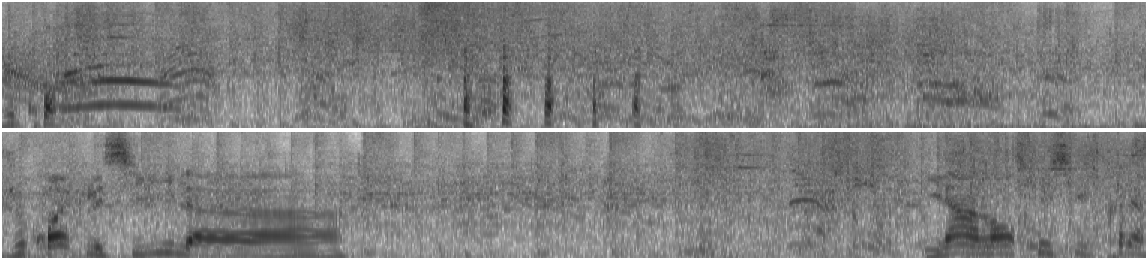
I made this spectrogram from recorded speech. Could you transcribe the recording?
Je crois. Je crois que le civil a... Il a un lance-missile, très bien.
